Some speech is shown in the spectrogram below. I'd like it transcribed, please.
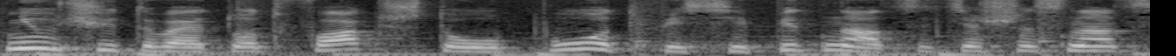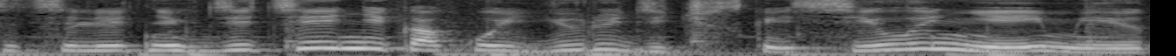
Не учитывая тот факт, что у подписи 15-16-летних детей никакой юридической силы не имеют.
